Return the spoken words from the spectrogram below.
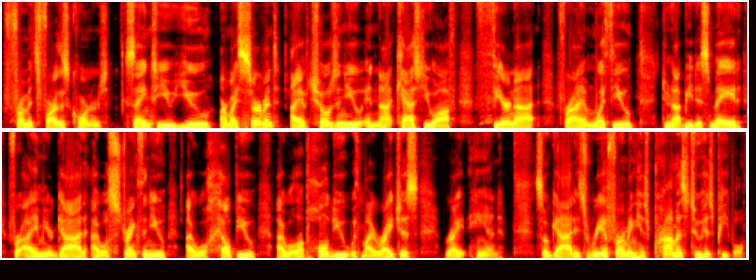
from its farthest corners, saying to you, You are my servant. I have chosen you and not cast you off. Fear not, for I am with you. Do not be dismayed, for I am your God. I will strengthen you. I will help you. I will uphold you with my righteous right hand. So God is reaffirming his promise to his people,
